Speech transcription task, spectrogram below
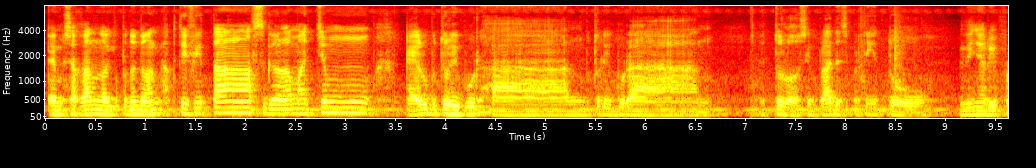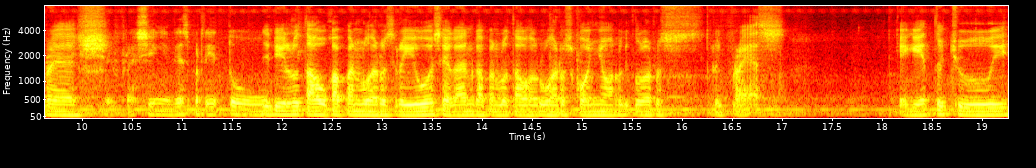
kayak misalkan lagi penuh dengan aktivitas segala macem kayak lu butuh liburan, butuh liburan. Itu loh, simple ada seperti itu. Intinya refresh. Refreshing intinya seperti itu. Jadi lu tahu kapan lu harus serius ya kan, kapan lu tahu lu harus konyol gitu, lu harus refresh. Kayak gitu cuy.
